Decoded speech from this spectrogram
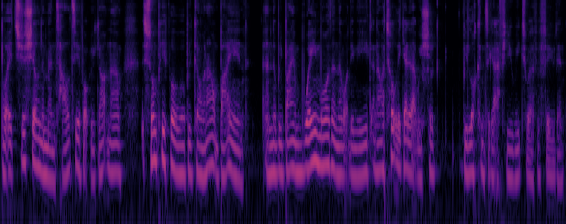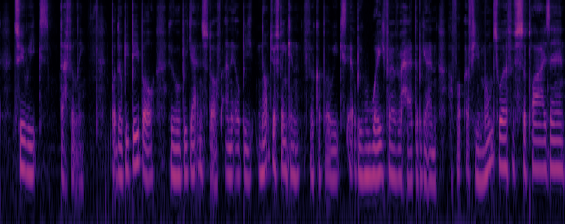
but it's just showing the mentality of what we got now. Some people will be going out buying and they'll be buying way more than what they need. And now I totally get it that we should be looking to get a few weeks worth of food in. Two weeks, definitely. But there'll be people who will be getting stuff and it'll be not just thinking for a couple of weeks, it'll be way further ahead. They'll be getting a, few months worth of supplies in.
